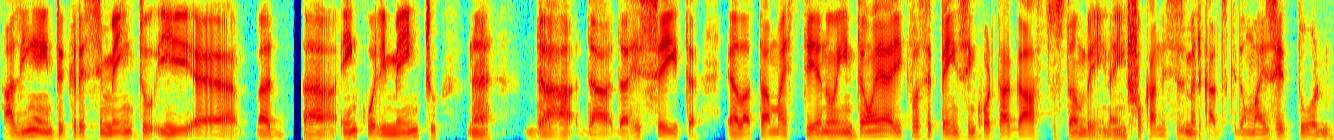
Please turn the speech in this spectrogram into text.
a linha entre crescimento e uh, encolhimento, né? Da, da, da, receita, ela está mais tênue, então é aí que você pensa em cortar gastos também, né, em focar nesses mercados que dão mais retorno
